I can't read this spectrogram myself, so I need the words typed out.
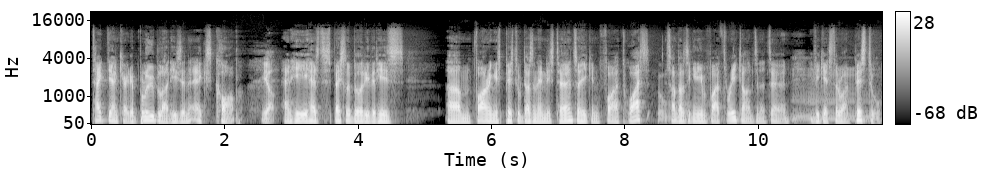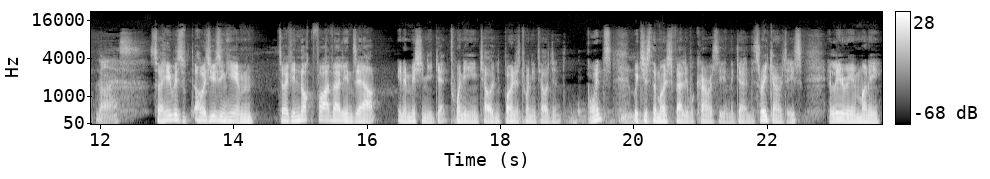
takedown character, Blue Blood, he's an ex cop. Yeah. and he has the special ability that his um, firing his pistol doesn't end his turn, so he can fire twice. Sometimes he can even fire three times in a turn if he gets the right mm. pistol. Nice. So he was, I was using him. So if you knock five aliens out in a mission, you get twenty intelligence bonus twenty intelligence points, mm. which is the most valuable currency in the game. The three currencies: Elerium money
